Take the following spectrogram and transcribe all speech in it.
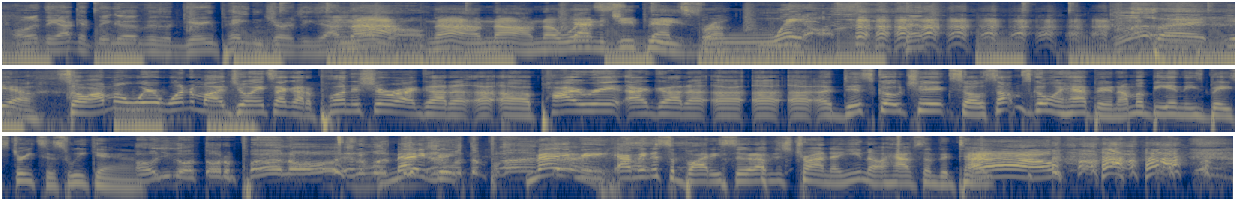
oh. only thing I can think of is a Gary Payton jersey. I know I'm Nah, wrong. nah, nah. I'm not wearing That's- the GPs, bro. Way off. but yeah, so I'm gonna wear one of my joints. I got a Punisher, I got a, a, a pirate, I got a a, a disco chick. So something's gonna happen. I'm gonna be in these Bay streets this weekend. Oh, you gonna throw the pun on? Hit him with, the, hit Maybe, him with the pun. maybe. thing. I mean, it's a bodysuit. I'm just trying to, you know, have something tight.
